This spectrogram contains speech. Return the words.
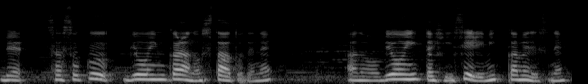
で、早速病院からのスタートでね、あの、病院行った日、生理3日目ですね。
